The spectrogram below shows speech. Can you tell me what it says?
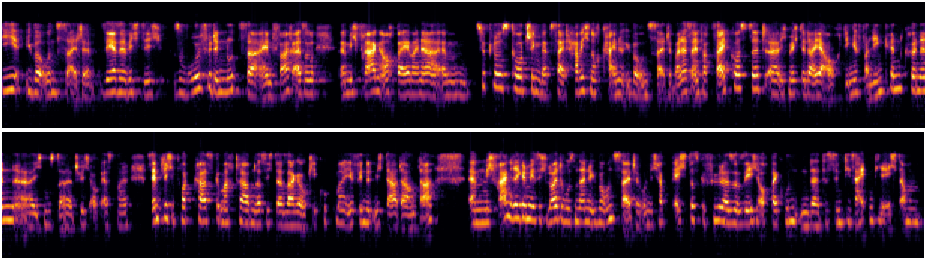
die Über uns Seite. Sehr, sehr wichtig, sowohl für den Nutzer einfach. Also äh, mich fragen auch bei meiner ähm, Zyklus-Coaching-Website, habe ich noch keine Über uns Seite, weil das einfach Zeit kostet. Äh, ich möchte da ja auch Dinge verlinken können. Äh, ich muss da natürlich auch erstmal sämtliche Podcasts gemacht haben, dass ich da sage, okay, guck mal, ihr findet mich da, da und da. Ähm, mich fragen regelmäßig Leute, wo sind deine Über uns Seite? Und ich habe echt das Gefühl, also sehe ich auch bei Kunden, das sind die Seiten, die echt am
